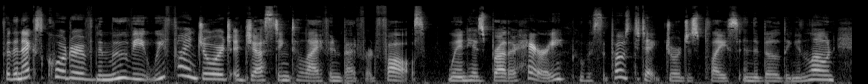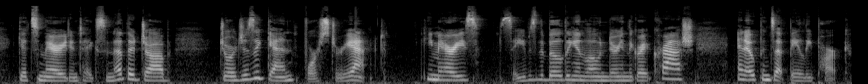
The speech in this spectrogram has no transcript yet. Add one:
For the next quarter of the movie, we find George adjusting to life in Bedford Falls. When his brother Harry, who was supposed to take George's place in the building and loan, gets married and takes another job, George is again forced to react. He marries, saves the building and loan during the Great Crash, and opens up Bailey Park.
